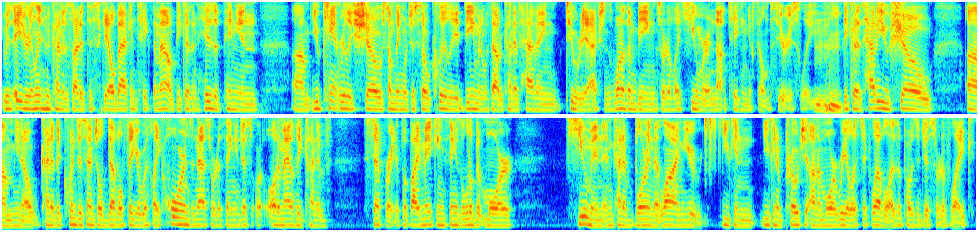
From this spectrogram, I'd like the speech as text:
it was Adrian Lynn who kind of decided to scale back and take them out because, in his opinion, um, you can't really show something which is so clearly a demon without kind of having two reactions. One of them being sort of like humor and not taking a film seriously, because how do you show um, you know, kind of the quintessential devil figure with like horns and that sort of thing, and just automatically kind of separate it. But by making things a little bit more human and kind of blurring that line, you you can you can approach it on a more realistic level as opposed to just sort of like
